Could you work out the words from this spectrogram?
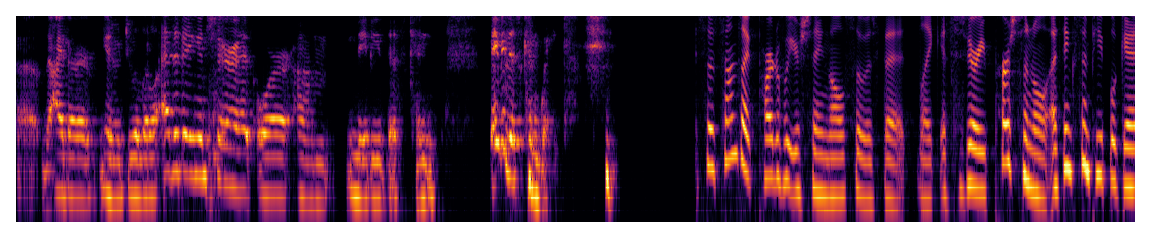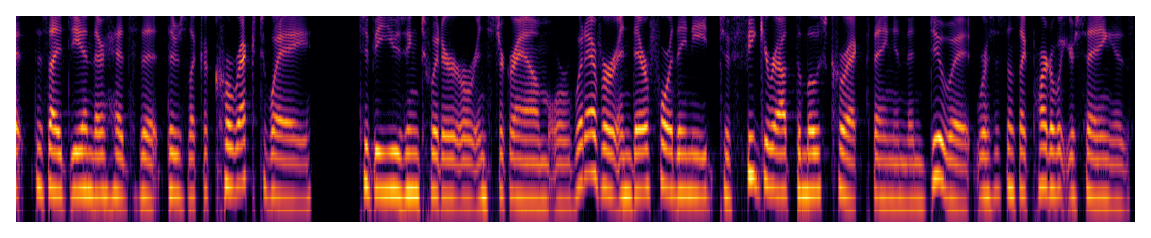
uh, either, you know, do a little editing and share it or um, maybe this can maybe this can wait. so it sounds like part of what you're saying also is that like it's very personal. I think some people get this idea in their heads that there's like a correct way to be using Twitter or Instagram or whatever, and therefore they need to figure out the most correct thing and then do it. Whereas it sounds like part of what you're saying is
